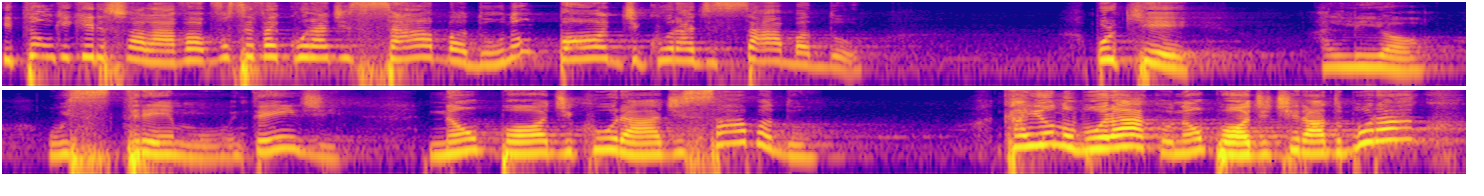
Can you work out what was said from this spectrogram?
Então o que, que eles falavam? Você vai curar de sábado, não pode curar de sábado. Por quê? Ali, ó, o extremo, entende? Não pode curar de sábado. Caiu no buraco? Não pode tirar do buraco.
